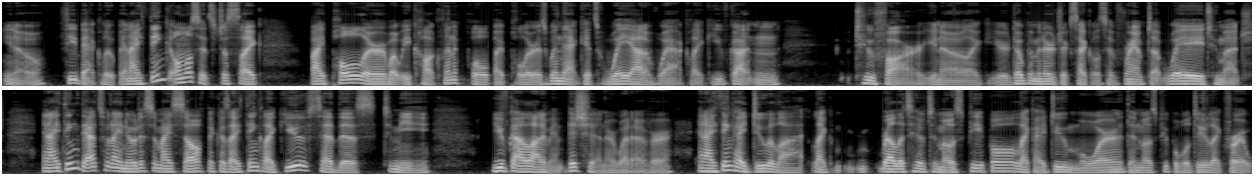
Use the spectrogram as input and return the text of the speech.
you know, feedback loop. And I think almost it's just like bipolar, what we call clinical bipolar, is when that gets way out of whack. Like you've gotten too far, you know, like your dopaminergic cycles have ramped up way too much. And I think that's what I notice in myself because I think like you have said this to me, you've got a lot of ambition or whatever. And I think I do a lot, like relative to most people. Like I do more than most people will do. Like for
